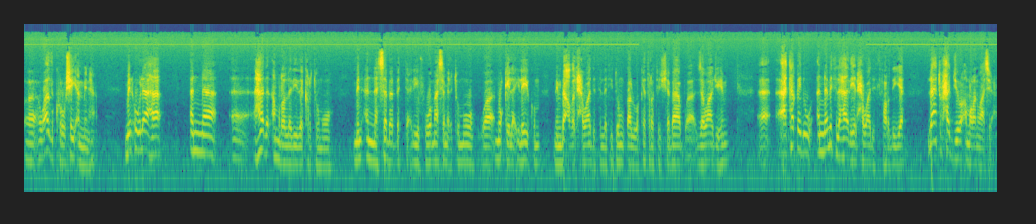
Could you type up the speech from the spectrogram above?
أو أذكر شيئا منها. من أولاها آه، هذا الأمر الذي ذكرتموه من أن سبب التأليف هو ما سمعتموه ونقل إليكم من بعض الحوادث التي تنقل وكثرة الشباب وزواجهم آه، أعتقد أن مثل هذه الحوادث الفردية لا تحجر أمرا واسعا.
